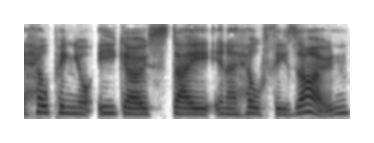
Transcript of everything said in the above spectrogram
helping your ego stay in a healthy zone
